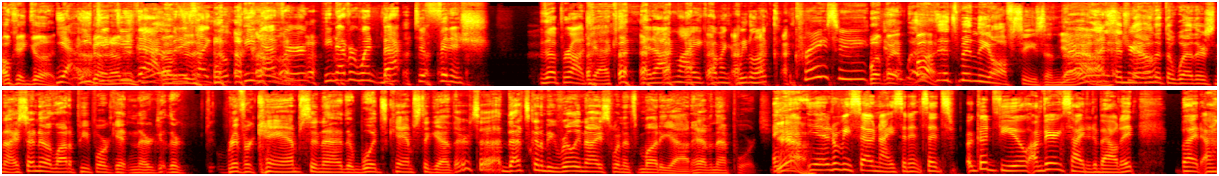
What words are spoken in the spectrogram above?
Okay, good. Yeah, he Good. did I'm do just- that, I'm but it's just- like he never he never went back to finish the project. And I'm like, I'm like, we look crazy. But but, Well, but it's been the off season, though. Yeah, that's and true. now that the weather's nice, I know a lot of people are getting their their river camps and uh, the woods camps together. So that's going to be really nice when it's muddy out, having that porch. And Yeah. it'll be so nice. And it's, it's a good view. I'm very excited about it. But uh,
